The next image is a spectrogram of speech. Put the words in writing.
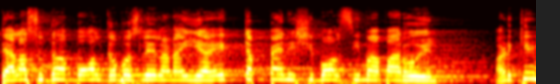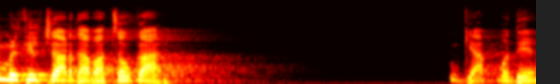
त्याला सुद्धा बॉल गबसलेला नाहीये. एक टप्प्यानिशी बॉल सीमा पार होईल. आणखीन मिळतील चार धाबा चौकार. गॅपमध्ये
